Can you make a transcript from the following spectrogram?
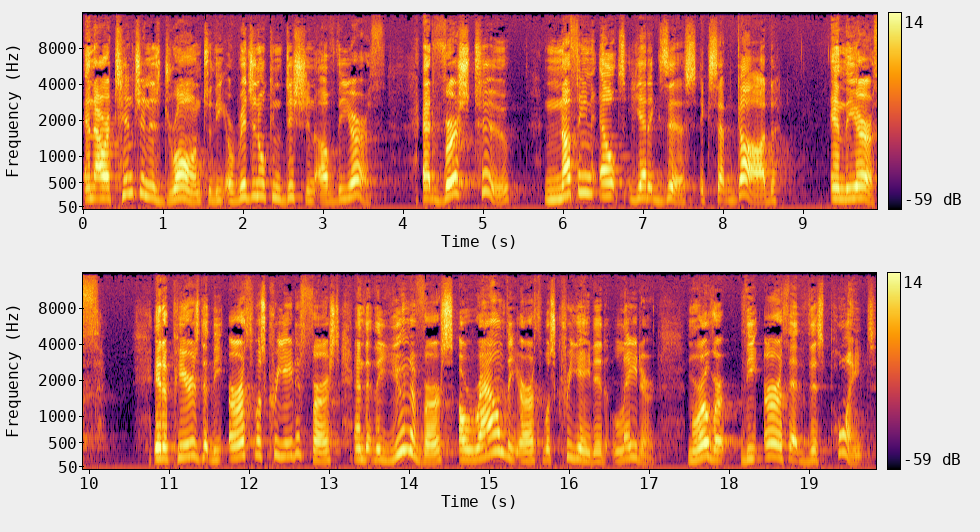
And our attention is drawn to the original condition of the earth. At verse 2, nothing else yet exists except God and the earth. It appears that the earth was created first and that the universe around the earth was created later. Moreover, the earth at this point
